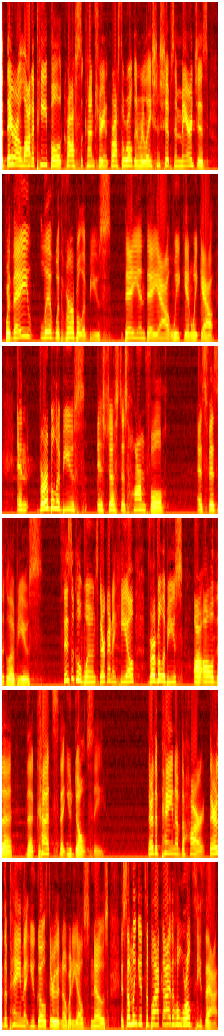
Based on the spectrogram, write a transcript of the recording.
but there are a lot of people across the country and across the world in relationships and marriages where they live with verbal abuse day in, day out, week in, week out. And verbal abuse is just as harmful as physical abuse. Physical wounds, they're going to heal. Verbal abuse are all the, the cuts that you don't see. They're the pain of the heart. They're the pain that you go through that nobody else knows. If someone gets a black eye, the whole world sees that.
